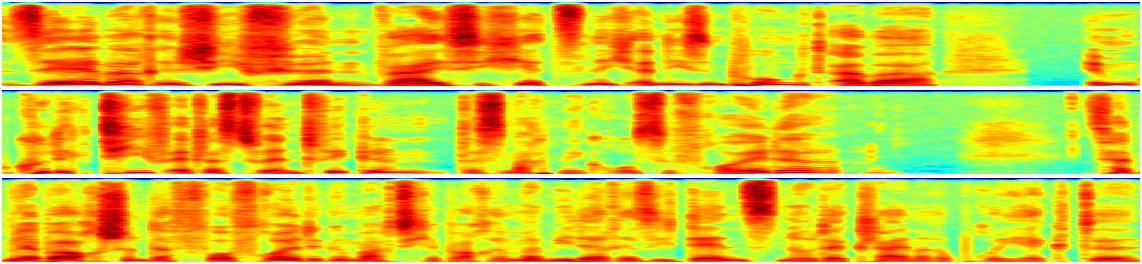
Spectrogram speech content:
selber Regie führen, weiß ich jetzt nicht an diesem Punkt, aber im Kollektiv etwas zu entwickeln, das macht mir große Freude. Es hat mir aber auch schon davor Freude gemacht. Ich habe auch immer wieder Residenzen oder kleinere Projekte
